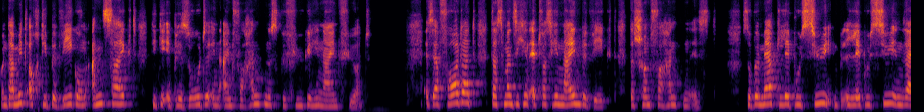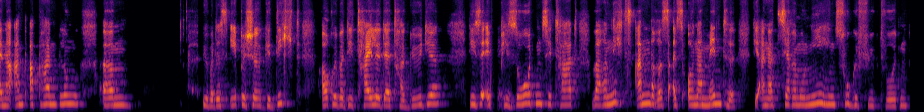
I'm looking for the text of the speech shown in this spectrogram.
und damit auch die Bewegung anzeigt, die die Episode in ein vorhandenes Gefüge hineinführt. Es erfordert, dass man sich in etwas hineinbewegt, das schon vorhanden ist. So bemerkt Le Boussu, Le Boussu in seiner Abhandlung ähm, über das epische Gedicht, auch über die Teile der Tragödie. Diese Episoden, Zitat, waren nichts anderes als Ornamente, die einer Zeremonie hinzugefügt wurden,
